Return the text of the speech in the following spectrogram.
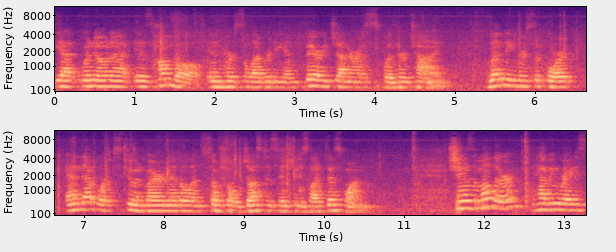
yet Winona is humble in her celebrity and very generous with her time, lending her support and networks to environmental and social justice issues like this one. She is a mother, having raised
